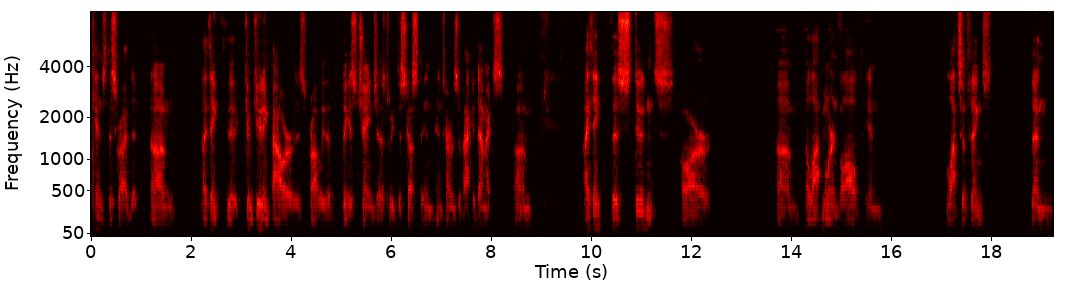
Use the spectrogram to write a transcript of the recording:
Ken's described it. Um, I think the computing power is probably the biggest change as we've discussed in, in terms of academics. Um, I think the students are um, a lot more involved in lots of things than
